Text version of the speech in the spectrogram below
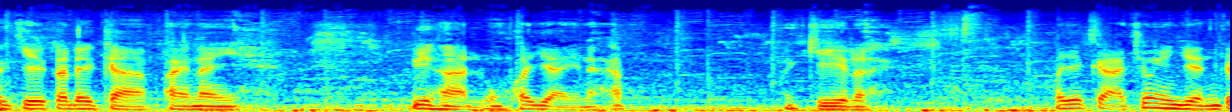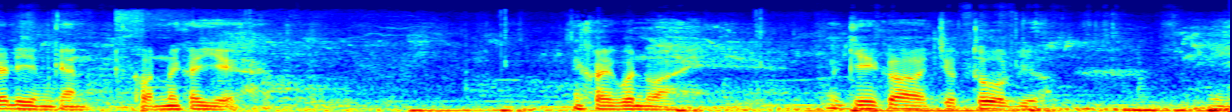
มื่อกี้ก็ได้กราบภายในวิหารหลวงพ่อใหญ่นะครับ เมื่อกี้เลยบรรยากาศช่วงเย็นๆก็ดีเหมือนกัน คนไม่ค่อยเยอะครับ ไม่ค่อยวุ่นวาย เมื่อกี้ก็จุดทูบอยู่นี่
